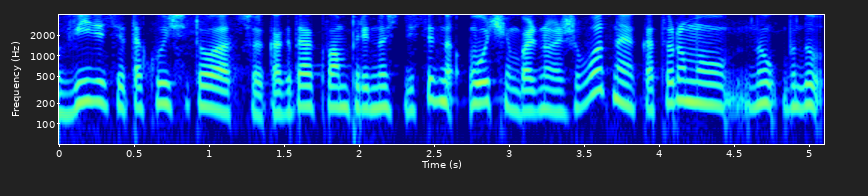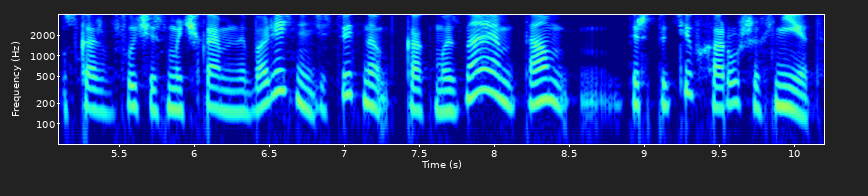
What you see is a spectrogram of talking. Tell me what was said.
видите такую ситуацию, когда к вам приносят действительно очень больное животное, которому, ну, ну скажем, в случае с мочекаменной болезнью, действительно, как мы знаем, там перспектив хороших нет.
